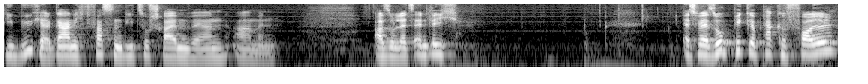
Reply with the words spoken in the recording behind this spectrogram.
die Bücher gar nicht fassen, die zu schreiben wären. Amen. Also letztendlich, es wäre so pickepacke voll,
